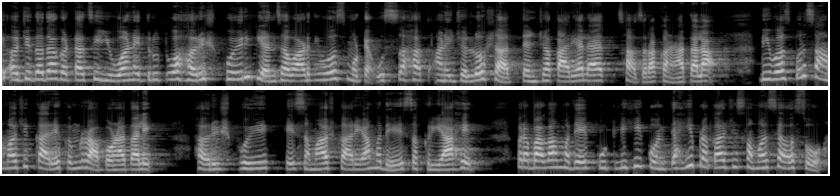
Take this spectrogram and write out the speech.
अजितदादा गटाचे युवा नेतृत्व हरीश भोईर यांचा वाढदिवस मोठ्या उत्साहात आणि जल्लोषात त्यांच्या कार्यालयात साजरा करण्यात आला. दिवसभर सामाजिक कार्यक्रम राबवण्यात आले. हरीश भोईर हे समाज कार्यामध्ये सक्रिय आहेत. प्रभागामध्ये कुठलीही कोणत्याही प्रकारची समस्या असो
